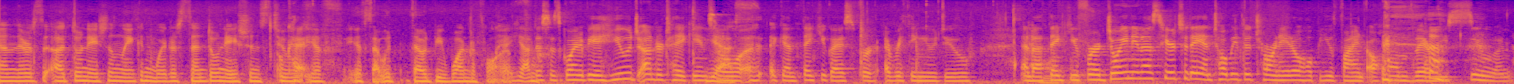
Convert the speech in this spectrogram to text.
and there's a donation link and where to send donations to okay. if if that would that would be wonderful. Okay, yeah, this is going to be a huge undertaking. Yes. So uh, again, thank you guys for everything you do. And uh, thank you for joining us here today. And Toby the Tornado, hope you find a home very soon.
